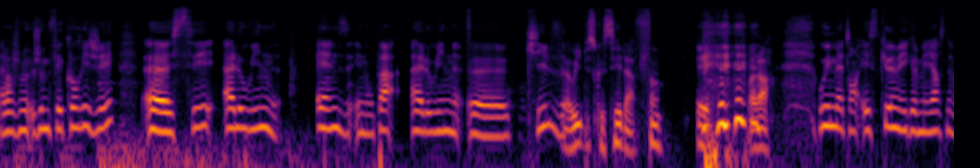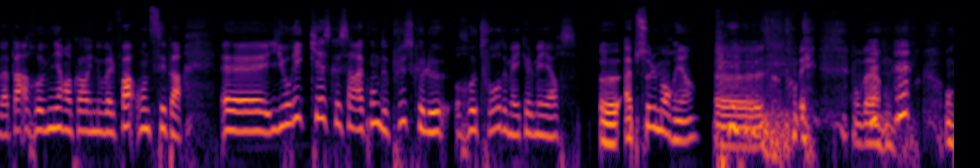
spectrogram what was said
Alors je, me- fais corriger, euh, c'est Halloween Ends et non pas Halloween euh, Kills. Bah oui, parce que c'est la fin. Et voilà. Oui, mais attends, est-ce que Michael Myers ne va pas revenir encore une nouvelle fois? On ne sait pas. Euh, Yuri, qu'est-ce que ça raconte de plus que le retour de Michael Myers? Euh, absolument rien. Euh, non, mais on va, on, on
